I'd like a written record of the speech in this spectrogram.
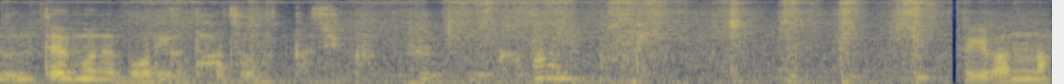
눈 때문에 머리가 다 젖었다 지금. 여기 맞나?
